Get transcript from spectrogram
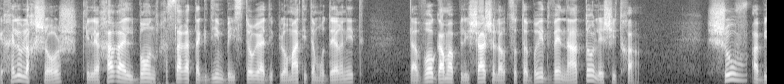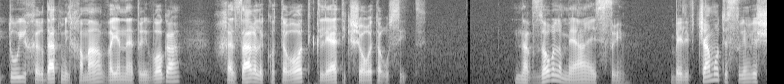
החלו לחשוש כי לאחר העלבון חסר התקדים בהיסטוריה הדיפלומטית המודרנית, תבוא גם הפלישה של ארצות הברית ונאט"ו לשטחה. שוב הביטוי חרדת מלחמה וינה טריבוגה חזר לכותרות כלי התקשורת הרוסית. נחזור למאה ה-20. ב-1926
